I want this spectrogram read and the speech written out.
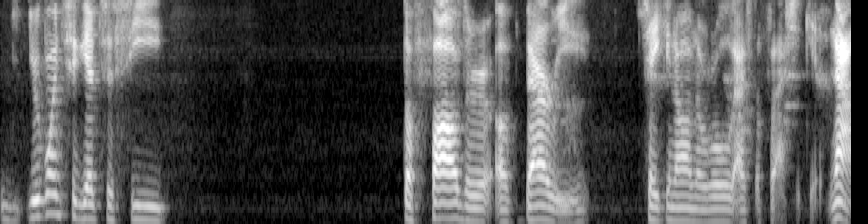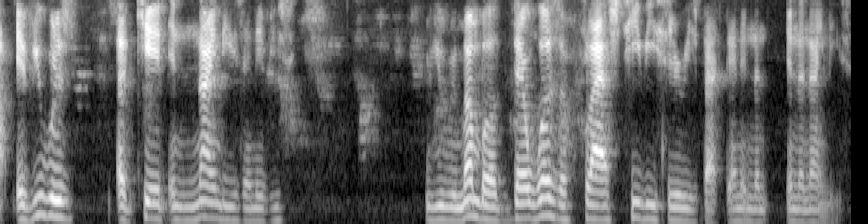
you're going to get to see the father of Barry taking on the role as the Flash again. Now, if you was a kid in the 90s and if you if you remember there was a flash tv series back then in the in the 90s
